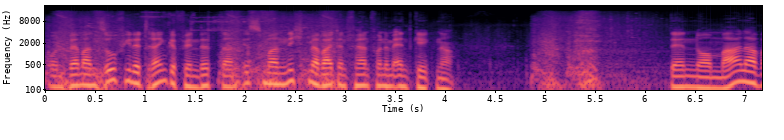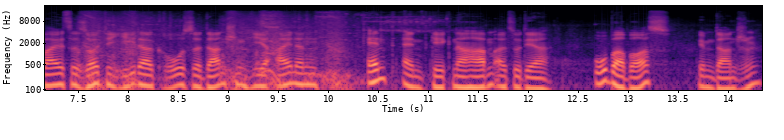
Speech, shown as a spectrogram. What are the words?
Und wenn man so viele Tränke findet, dann ist man nicht mehr weit entfernt von einem Endgegner. Denn normalerweise sollte jeder große Dungeon hier einen End-Endgegner haben, also der Oberboss im Dungeon.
